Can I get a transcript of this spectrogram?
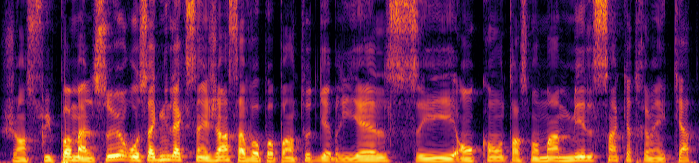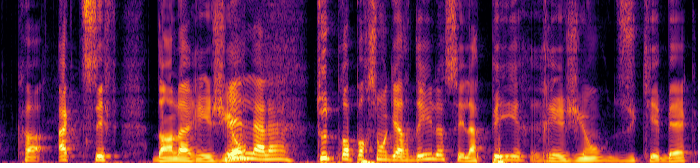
j'en suis pas mal sûr. Au Saguenay-Lac-Saint-Jean, ça va pas pantoute, Gabriel. C'est, on compte en ce moment 1184 cas actifs dans la Eh région. là là. Toute proportion gardée, là, c'est la pire région du Québec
